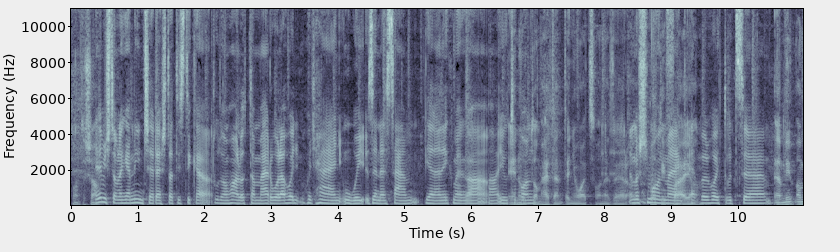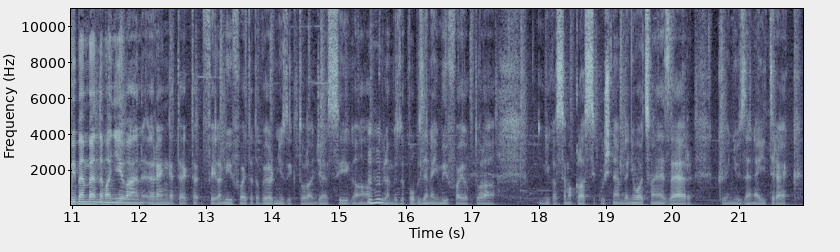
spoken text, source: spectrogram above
Pontosan. nem is tudom, nekem nincs erre statisztika, tudom, hallottam már róla, hogy, hogy hány új zeneszám jelenik meg a, a YouTube-on. Én tudom, hetente 80 ezer Most mondd meg, ebből hogy tudsz... Ami, amiben benne van nyilván rengeteg féle műfaj, tehát a world music-tól a jazzig, a uh-huh. különböző popzenei műfajoktól a mondjuk azt hiszem a klasszikus nem, de 80 ezer könnyű zenei track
